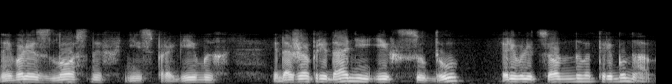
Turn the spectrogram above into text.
наиболее злостных, неисправимых, и даже о предании их суду революционного трибунала.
